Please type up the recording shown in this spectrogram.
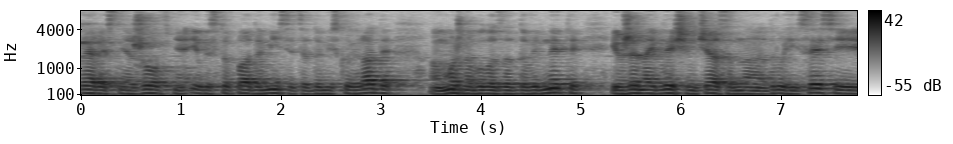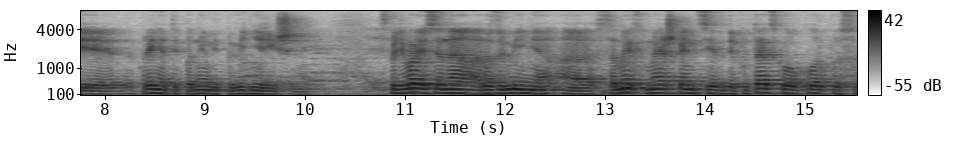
вересня, жовтня і листопада місяця до міської ради, е, можна було задовольнити і вже найближчим часом на другій сесії прийняти по ним відповідні рішення. Сподіваюся на розуміння е, самих мешканців депутатського корпусу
